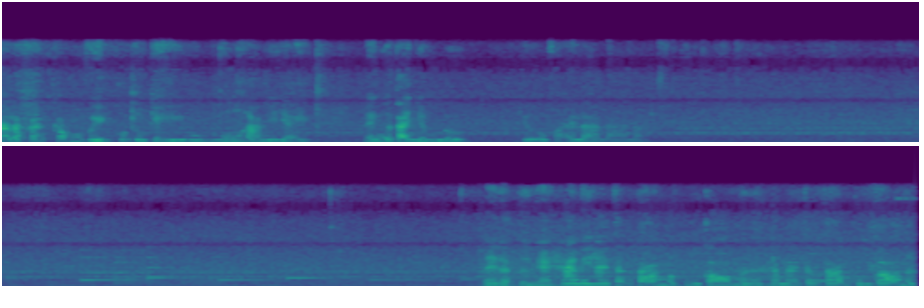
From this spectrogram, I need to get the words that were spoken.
đó là cái công việc của tụi chị muốn làm như vậy để người ta nhận được chứ không phải là là là. Đây là từ ngày 22 tháng 8 mà cũng còn nữa nè 22 tháng 8 cũng có nè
